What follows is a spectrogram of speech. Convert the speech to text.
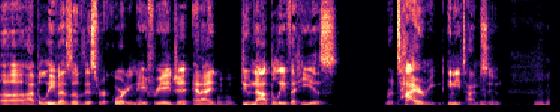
uh, I believe, as of this recording, a free agent, and I mm-hmm. do not believe that he is retiring anytime mm-hmm. soon. Mm-hmm.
